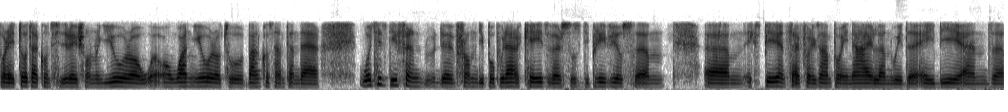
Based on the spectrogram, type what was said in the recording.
for a total consideration euro or one euro to Banco Santander. What is different from the Popular case versus the previous um, um, experience, like for example in Ireland with uh, AB and uh,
